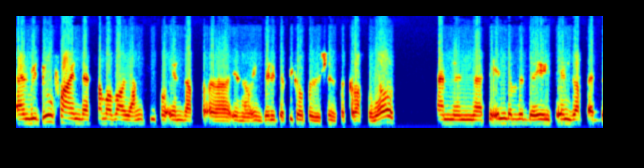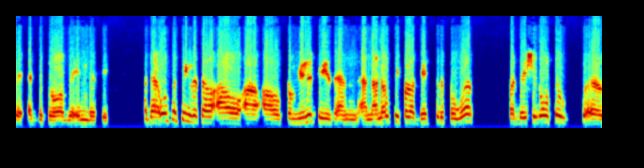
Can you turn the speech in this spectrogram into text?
And we do find that some of our young people end up, uh, you know, in very difficult positions across the world. And then at the end of the day, it ends up at the, at the door of the embassy. But I also think that our, our, our communities, and, and I know people are desperate for work, but they should also, uh,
